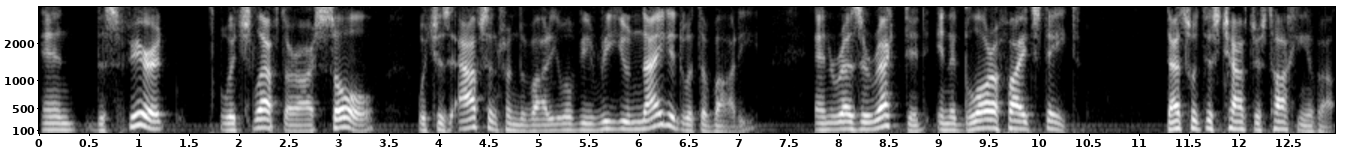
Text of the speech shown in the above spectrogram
and the spirit which left, or our soul, which is absent from the body, will be reunited with the body and resurrected in a glorified state. That's what this chapter is talking about.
